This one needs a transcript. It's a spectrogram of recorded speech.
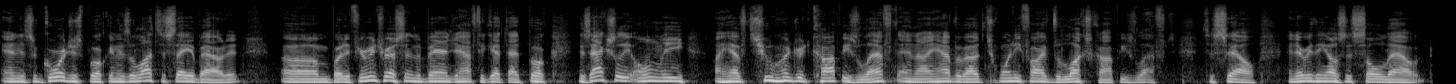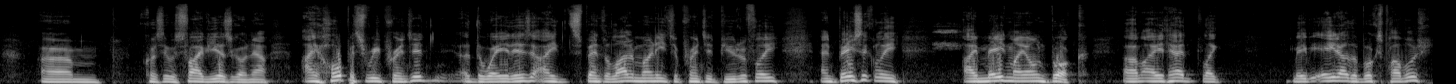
and it's a gorgeous book, and there's a lot to say about it. Um, but if you're interested in the band, you have to get that book. There's actually only I have 200 copies left, and I have about 25 deluxe copies left to sell, and everything else is sold out because it was five years ago now. I hope it's reprinted uh, the way it is. I spent a lot of money to print it beautifully, and basically, I made my own book. Um, I had had like maybe eight other books published,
